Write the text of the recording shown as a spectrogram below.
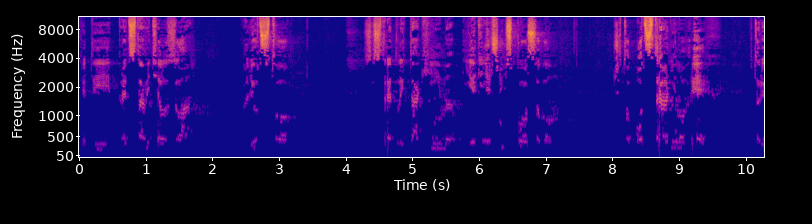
kedy predstaviteľ zla a ľudstvo sa stretli takým jedinečným spôsobom, že to odstránilo hriech, ktorý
